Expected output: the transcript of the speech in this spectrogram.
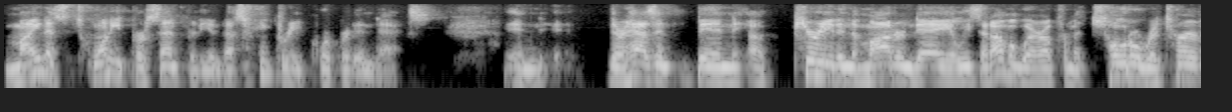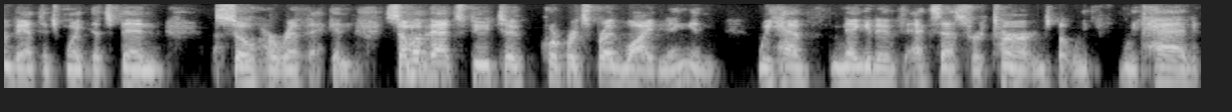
minus 20% for the investment grade corporate index. And there hasn't been a period in the modern day, at least that I'm aware of, from a total return vantage point that's been so horrific. And some of that's due to corporate spread widening, and we have negative excess returns, but we've we've had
